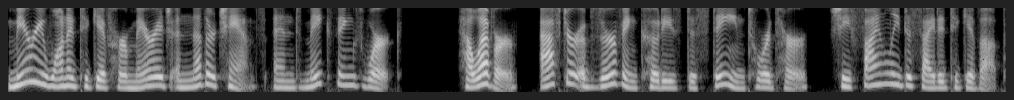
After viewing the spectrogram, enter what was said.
Meri wanted to give her marriage another chance and make things work. However, after observing Kody's disdain towards her, she finally decided to give up.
